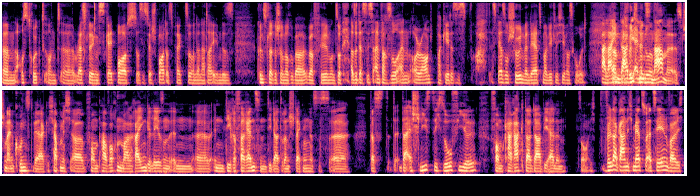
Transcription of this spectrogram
ähm, ausdrückt. Und äh, Wrestling, Skateboard, das ist der Sportaspekt so. Und dann hat er eben dieses Künstlerische noch über, über Film und so. Also das ist einfach so ein Allround-Paket. Das ist, ah, das wäre so schön, wenn der jetzt mal wirklich hier was holt. Allein Ähm, Darby Allens Name ist schon ein Kunstwerk. Ich habe mich äh, vor ein paar Wochen mal reingelesen in, äh, in die Referenzen, die da drin stecken. Es ist, äh, das, da erschließt sich so viel vom Charakter Darby Allen. So, ich will da gar nicht mehr zu erzählen, weil ich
